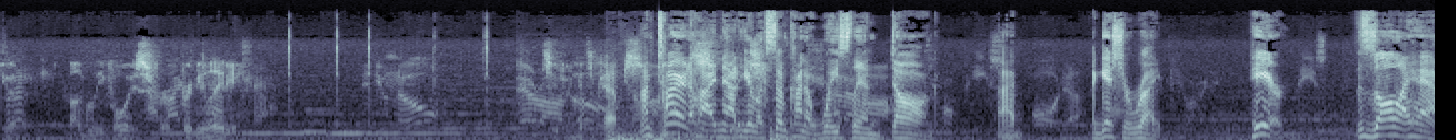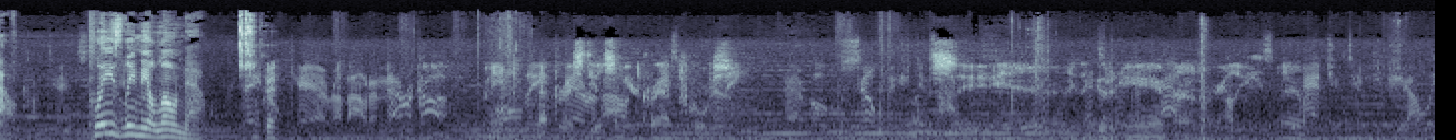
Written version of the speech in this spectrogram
You have an ugly voice for a pretty lady. See if are can get some caps. I'm tired of hiding out here like some kind of wasteland dog. I I guess you're right. Here. This is all I have. Please leave me alone now. Okay. don't care about America. I mean, after I steal some of your crap, of course. Their own selfish Let's see. Anything good in here? No, not really. Well, Agitators, shall we?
